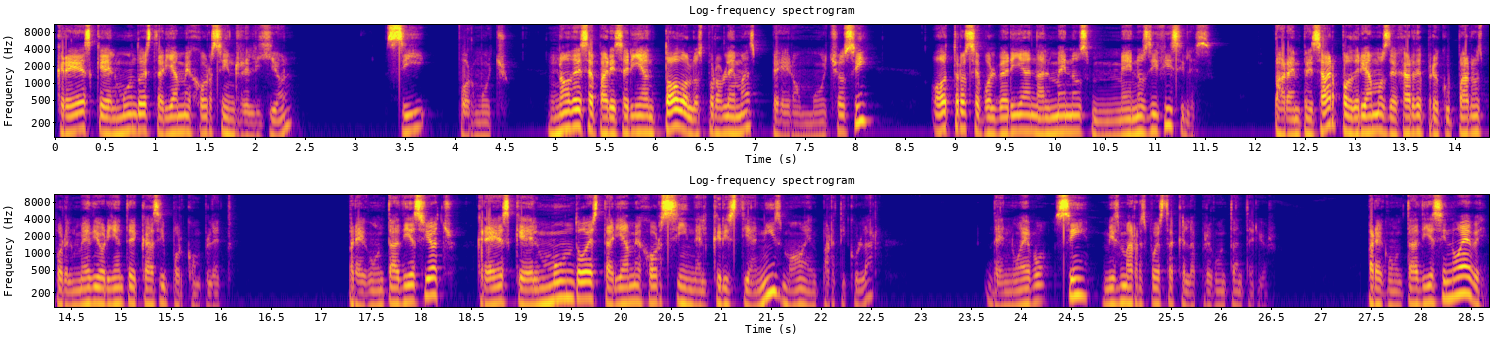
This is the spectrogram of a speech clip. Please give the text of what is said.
¿Crees que el mundo estaría mejor sin religión? Sí, por mucho. No desaparecerían todos los problemas, pero muchos sí otros se volverían al menos menos difíciles. Para empezar, podríamos dejar de preocuparnos por el Medio Oriente casi por completo. Pregunta 18. ¿Crees que el mundo estaría mejor sin el cristianismo en particular? De nuevo, sí, misma respuesta que la pregunta anterior. Pregunta 19.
